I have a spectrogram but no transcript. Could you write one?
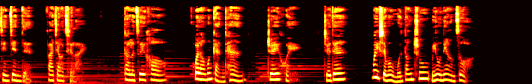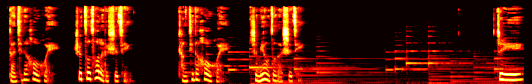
渐渐的发酵起来，到了最后，会让我们感叹、追悔，觉得为什么我们当初没有那样做？短期的后悔是做错了的事情，长期的后悔。是没有做的事情。至于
